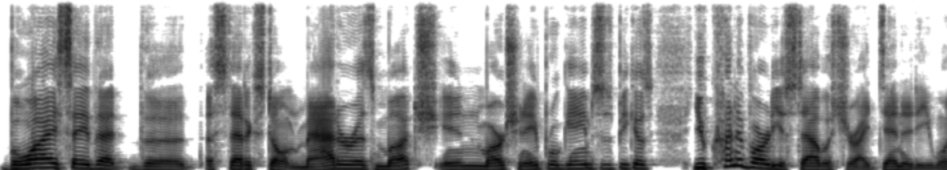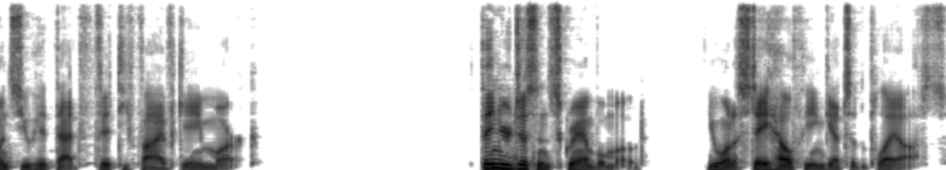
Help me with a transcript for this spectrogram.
But why I say that the aesthetics don't matter as much in March and April games is because you kind of already established your identity once you hit that 55 game mark. Then you're just in scramble mode. You want to stay healthy and get to the playoffs.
